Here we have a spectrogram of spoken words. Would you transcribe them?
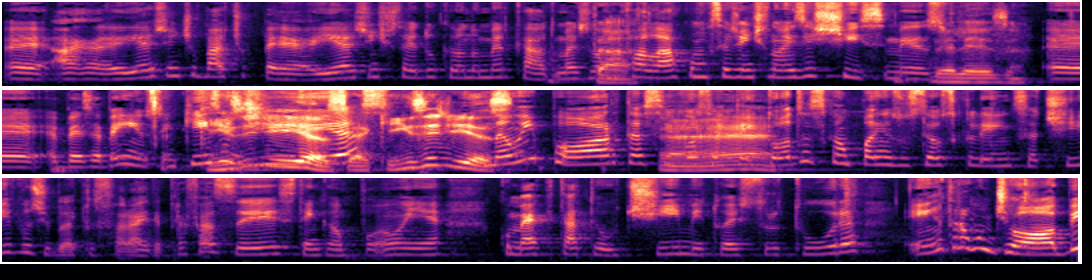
É, aí a gente bate o pé, aí a gente está educando o mercado. Mas Tá. vamos falar como se a gente não existisse mesmo. Beleza. É, é, mas é bem isso. Em 15, 15 dias, é 15 dias. Não importa se É. você tem todas as campanhas dos seus clientes ativos de Black Friday para fazer, se tem campanha, como é que tá teu time, tua estrutura. Entra um job,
